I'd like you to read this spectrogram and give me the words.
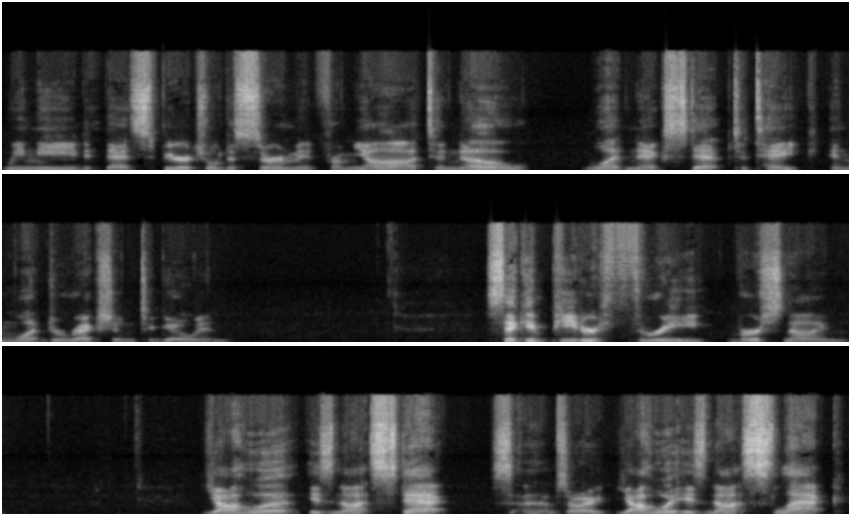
We need that spiritual discernment from Yah to know what next step to take and what direction to go in. Second Peter 3, verse 9. Yahweh is not stack. I'm sorry. Yahweh is not slack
